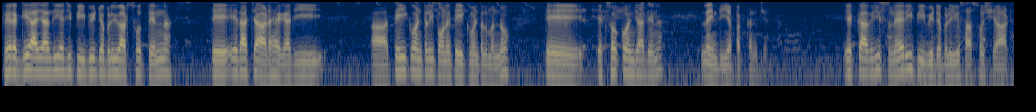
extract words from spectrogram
ਫਿਰ ਅੱਗੇ ਆ ਜਾਂਦੀ ਹੈ ਜੀ PBW 803 ਤੇ ਇਹਦਾ ਝਾੜ ਹੈਗਾ ਜੀ, ਆ 23 ਕੁਇੰਟਲ ਹੀ ਪੌਣੇ 23 ਕੁਇੰਟਲ ਮੰਨੋ ਤੇ 151 ਦਿਨ ਲੈਂਦੀ ਹੈ ਪੱਕਣ 'ਚ। ਇੱਕ ਆਗ ਜੀ ਸੁਨਹਿਰੀ PBW 766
